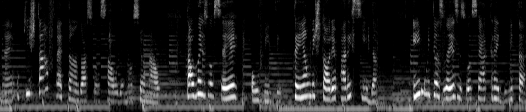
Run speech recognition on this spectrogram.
né, o que está afetando a sua saúde emocional. Talvez você, ouvinte, tenha uma história parecida e muitas vezes você acredita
